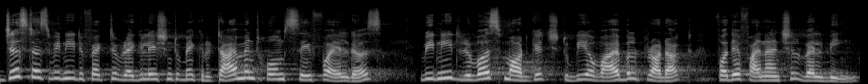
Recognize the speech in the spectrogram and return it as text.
Just as we need effective regulation to make retirement homes safe for elders, we need reverse mortgage to be a viable product for their financial well being.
